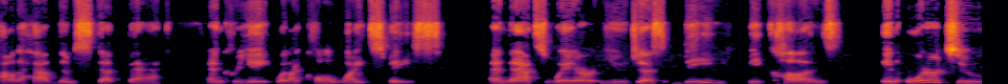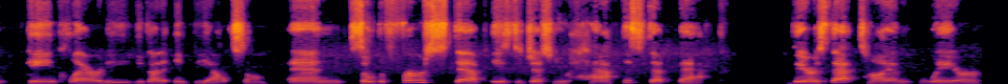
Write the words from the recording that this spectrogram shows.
how to have them step back and create what I call white space. And that's where you just be because in order to gain clarity, you got to empty out some. And so the first step is to just, you have to step back. There's that time where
